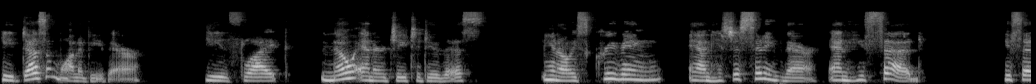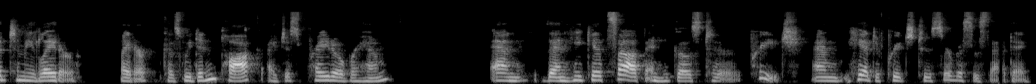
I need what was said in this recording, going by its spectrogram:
He doesn't want to be there. He's like, no energy to do this. You know, he's grieving and he's just sitting there. And he said, he said to me later, later, because we didn't talk, I just prayed over him. And then he gets up and he goes to preach. And he had to preach two services that day.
